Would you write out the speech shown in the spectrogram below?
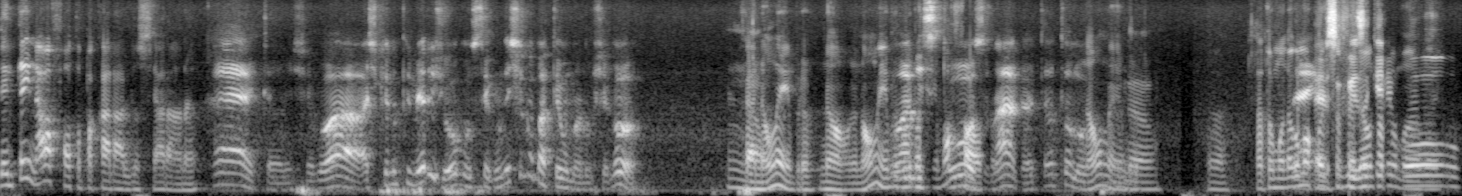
ele treinava falta pra caralho no Ceará, né? É, então, ele chegou a. Acho que no primeiro jogo, o segundo, ele chegou a bater uma, não chegou? Não. Cara, não lembro. Não, eu não lembro. Não amistoso, falta. nada? Então eu tô louco. Não lembro. Não. É. Tá tomando alguma é, coisa. Ele só fez tá aquele tá gol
